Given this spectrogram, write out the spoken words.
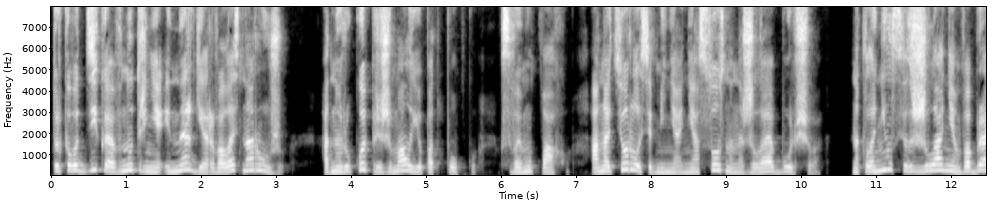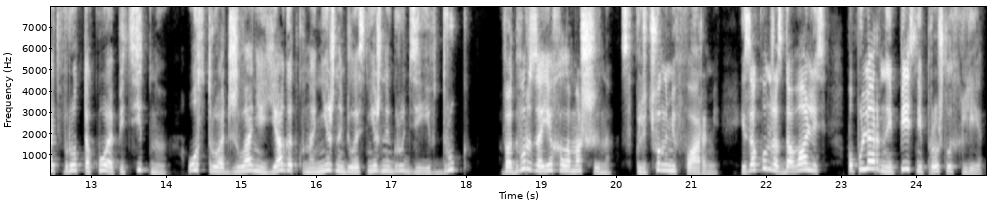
только вот дикая внутренняя энергия рвалась наружу. Одной рукой прижимал ее под попку, к своему паху. Она терлась об меня, неосознанно желая большего. Наклонился с желанием вобрать в рот такую аппетитную, острую от желания ягодку на нежной белоснежной груди. И вдруг во двор заехала машина с включенными фарами. Из окон раздавались популярные песни прошлых лет.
